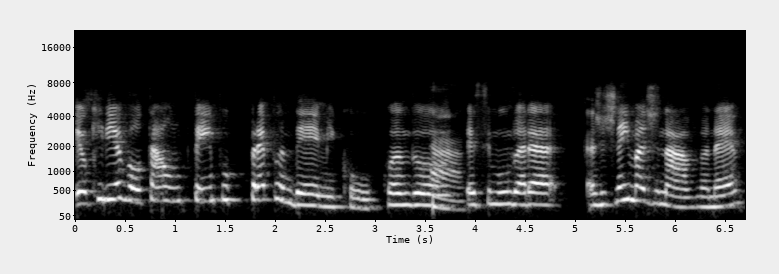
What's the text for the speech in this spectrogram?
Eu queria voltar a um tempo pré-pandêmico, quando Tá. esse mundo era. A gente nem imaginava, né?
